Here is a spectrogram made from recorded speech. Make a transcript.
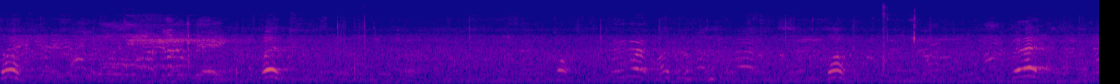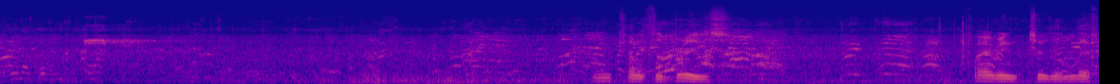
Go. Hey. Go. Go. Hey. We're not going. Here comes the breeze. Firing to the left.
